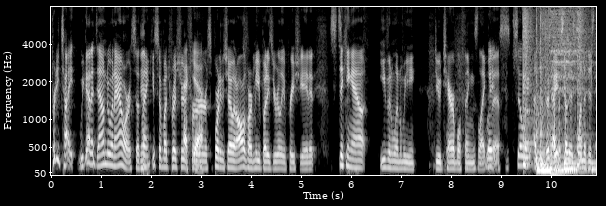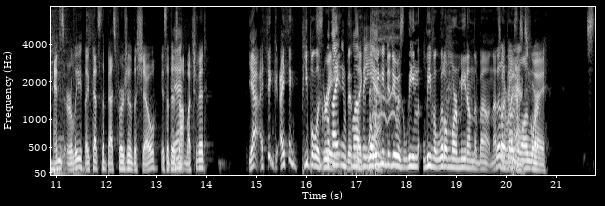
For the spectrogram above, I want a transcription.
pretty tight. We got it down to an hour. So Yeah. thank you so much, Richard, Heck for yeah. supporting the show and all of our meat buddies. We really appreciate it. Sticking out even when we do terrible things like Wait, this. so wait, a dessert episode is one that just ends early. Like that's the best version of the show. Is that there's Yeah. not much of it. Yeah, I think I think people agree light and that like fluffy, what we need to do is lean, leave a little more meat on the bone. That's Little what everyone goes a asks long for. way. S-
